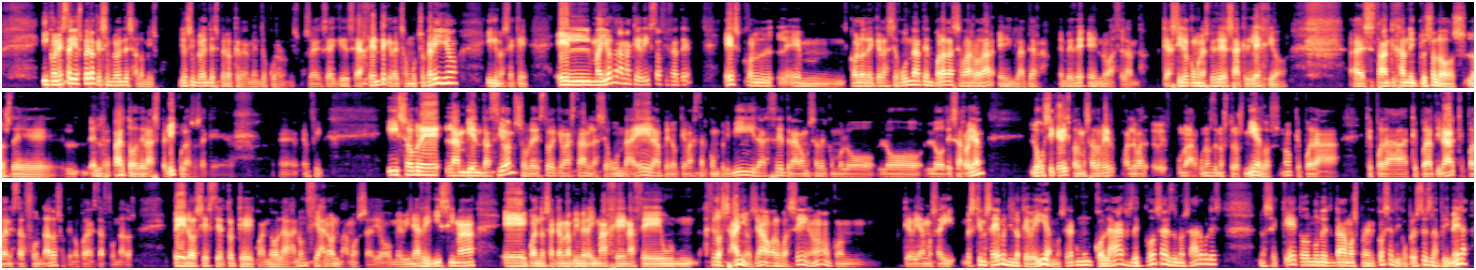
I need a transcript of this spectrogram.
Y con esta yo espero que simplemente sea lo mismo. Yo simplemente espero que realmente ocurra lo mismo. O sea, que sea gente que le ha echado mucho cariño y que no sé qué. El mayor drama que he visto, fíjate, es con, em, con lo de que la segunda temporada se va a rodar en Inglaterra en vez de en Nueva Zelanda. Que ha sido como una especie de sacrilegio. Eh, se estaban quejando incluso los, los de el reparto de las películas. O sea que, eh, en fin. Y sobre la ambientación, sobre esto de que va a estar en la segunda era, pero que va a estar comprimida, etcétera, vamos a ver cómo lo, lo, desarrollan. Luego, si queréis, podemos ver cuál va, eh, uno, algunos de nuestros miedos, ¿no? Que pueda, que pueda, que pueda tirar, que puedan estar fundados o que no puedan estar fundados. Pero sí es cierto que cuando la anunciaron, vamos, yo me vine arribísima. Eh, cuando sacaron la primera imagen hace un, hace dos años ya o algo así, ¿no? Con, que veíamos ahí. Es que no sabíamos ni lo que veíamos, era como un collage de cosas, de unos árboles, no sé qué, todo el mundo intentábamos poner cosas, digo, pero esto es la primera,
